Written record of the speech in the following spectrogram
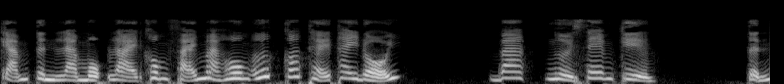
Cảm tình là một loại không phải mà hôn ước có thể thay đổi. Ba, người xem kìa. Tĩnh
